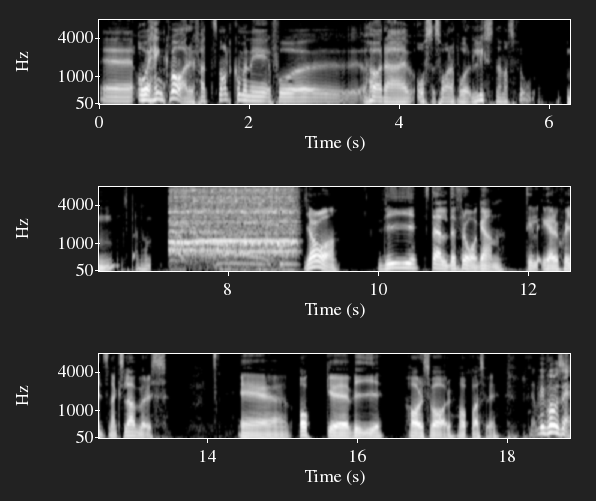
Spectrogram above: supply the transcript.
Eh, och häng kvar för att snart kommer ni få eh, höra oss svara på lyssnarnas frågor. Mm, spännande. Ja, vi ställde frågan till er skidsnackslovers. Eh, och eh, vi har svar, hoppas vi. Ja, vi får väl se.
